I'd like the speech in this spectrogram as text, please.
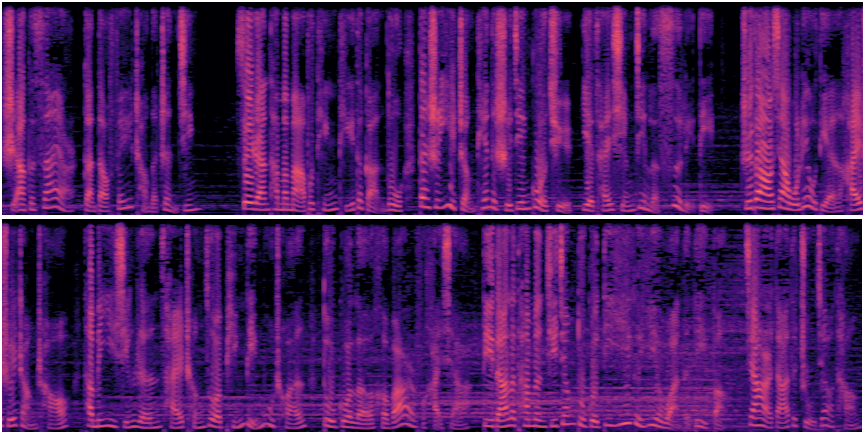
使阿克塞尔感到非常的震惊。虽然他们马不停蹄地赶路，但是一整天的时间过去，也才行进了四里地。直到下午六点，海水涨潮，他们一行人才乘坐平底木船渡过了和瓦尔夫海峡，抵达了他们即将度过第一个夜晚的地方——加尔达的主教堂。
